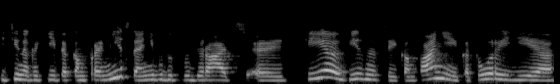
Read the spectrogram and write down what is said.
идти на какие-то компромиссы, они будут выбирать э, те бизнесы и компании, которые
